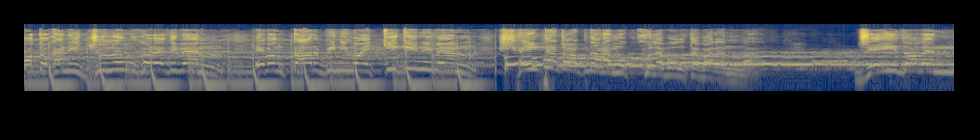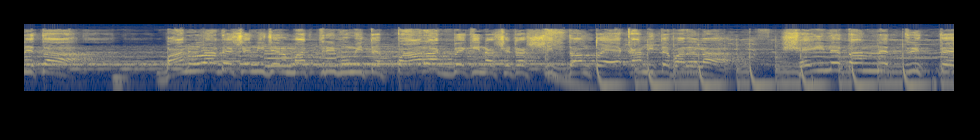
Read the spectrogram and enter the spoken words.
কতখানি জুলুম করে দিবেন? এবং তার বিনিময়ে কি কি নিবেন? সেইটা তো আপনারা মুখ খুলে বলতে পারেন না। যেই দলের নেতা বাংলাদেশে নিজের মাতৃভূমিতে পা রাখবে কিনা সেটা সিদ্ধান্ত একা নিতে পারে না। সেই নেতার নেতৃত্বে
